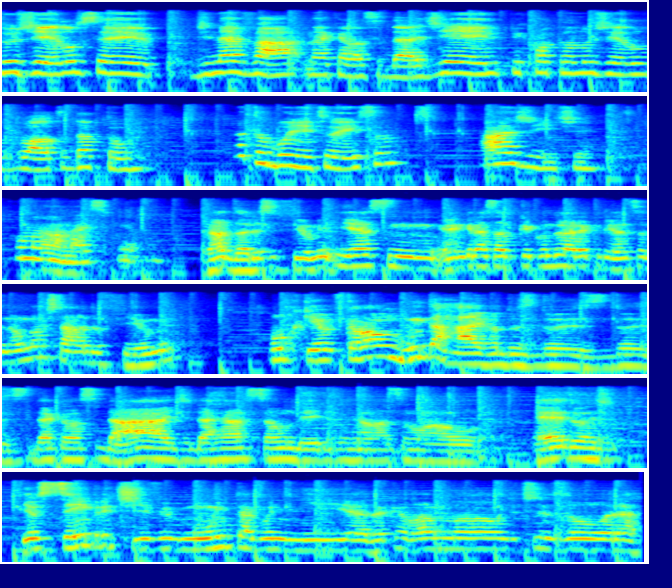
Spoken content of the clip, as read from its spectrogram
do gelo ser. de nevar naquela cidade. E é ele picotando o gelo do alto da torre. Não é tão bonito isso? Ai, gente. Como não amar esse filme? Eu adoro esse filme. E assim, é engraçado porque quando eu era criança eu não gostava do filme. Porque eu ficava com muita raiva dos, dos, dos, daquela cidade, da reação deles em relação ao Edward. E eu sempre tive muita agonia daquela mão de tesoura.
